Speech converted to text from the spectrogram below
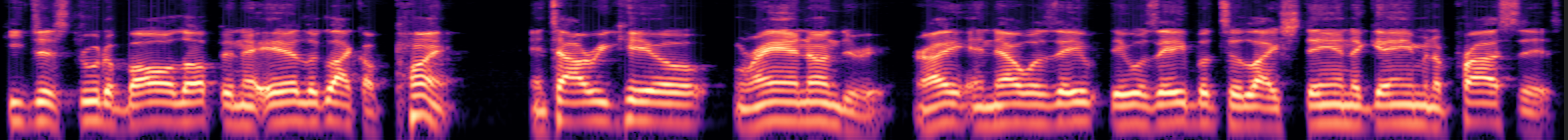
he just threw the ball up in the air, looked like a punt, and Tyreek Hill ran under it, right? And that was it was able to like stay in the game in the process.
